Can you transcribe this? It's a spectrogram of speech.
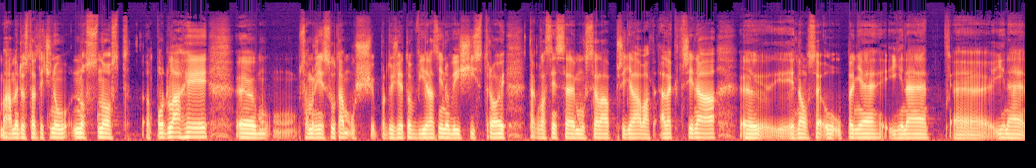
máme dostatečnou nosnost podlahy. Eh, samozřejmě jsou tam už, protože je to výrazně novější stroj, tak vlastně se musela přidělávat elektřina, jednalo se o úplně jiné, jiné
